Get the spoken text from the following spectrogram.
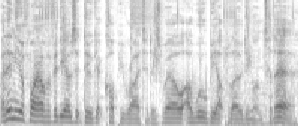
And any of my other videos that do get copyrighted as well, I will be uploading onto there.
